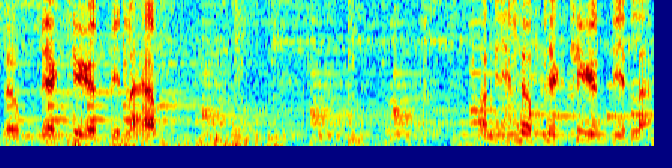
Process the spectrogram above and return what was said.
เริ่มเรียกชื่อกันผิดแล้วครับ ตอนนี้เริ่มเรียกชื่อกันผิดแล้ว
